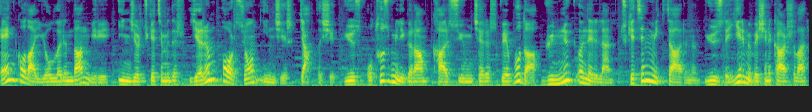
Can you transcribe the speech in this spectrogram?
en kolay yollarından biri incir tüketimidir. Yarım porsiyon incir yaklaşık 130 mg kalsiyum içerir ve bu da günlük önerilen tüketim miktarının %25'ini karşılar.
